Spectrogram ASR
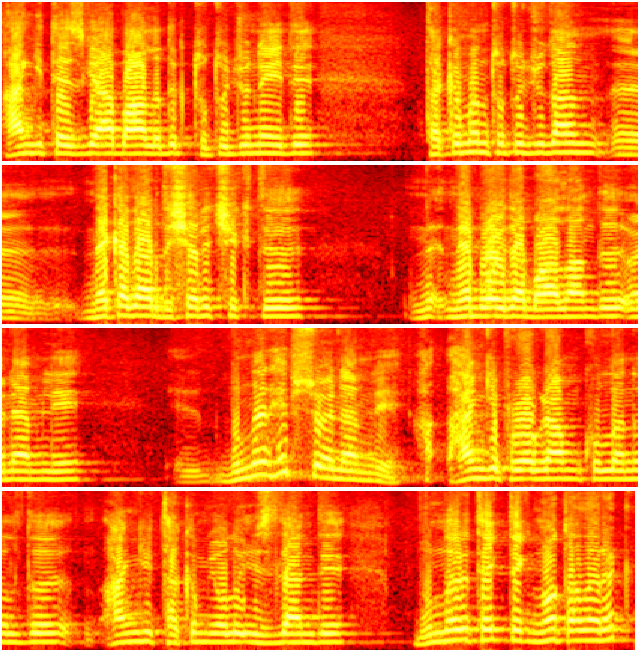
hangi tezgaha bağladık, tutucu neydi, takımın tutucudan e, ne kadar dışarı çıktığı, ne, boyda bağlandığı önemli. E, bunlar hepsi önemli. Ha- Hangi program kullanıldı, hangi takım yolu izlendi, bunları tek tek not alarak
